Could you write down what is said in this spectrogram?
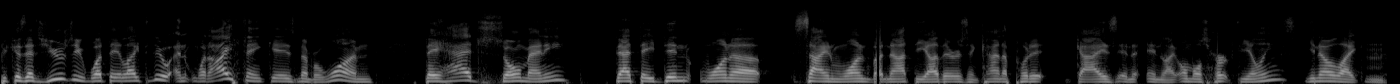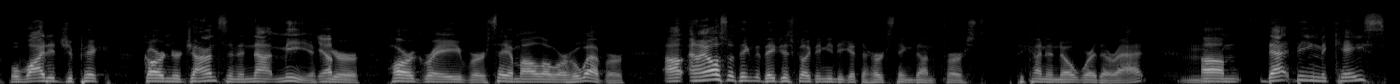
because that's usually what they like to do. And what I think is number one, they had so many that they didn't want to sign one but not the others and kind of put it guys in in like almost hurt feelings. You know, like, well, why did you pick Gardner Johnson and not me if Yep. you're Hargrave or Seumalo or whoever? Uh, and I also think that they just feel like they need to get the Hurts thing done first to kind of know where they're at. Um, that being the case,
